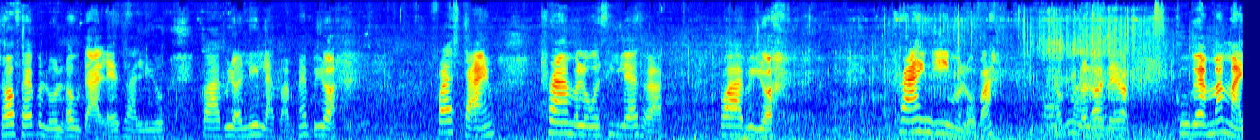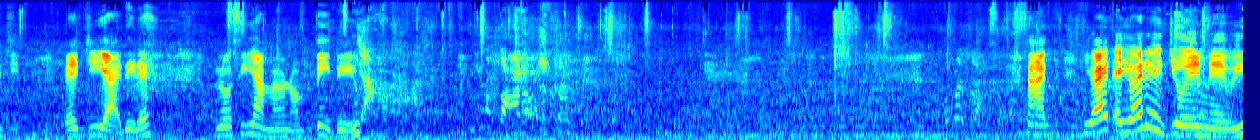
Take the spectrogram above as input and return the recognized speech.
job fair ဘယ်လိုလုပ်တာလဲဆိုတာလေးကိုသွားပြီးတော့လေ့လာပါမယ်ပြီးတော့ first time try ဘယ်လိုစီးလဲဆိုတာသွားပြီးတော့ try ကြည့်မလို့ပါအခုလောလောဆယ်တော့ Google Map မှာကြည့်ပဲကြည့်ရသေးတယ်ဘယ်လိုစီးရမလဲတော့မသိသေးဘူးဟာ ရွက်အရွက်တွေကျွေနေပြီ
